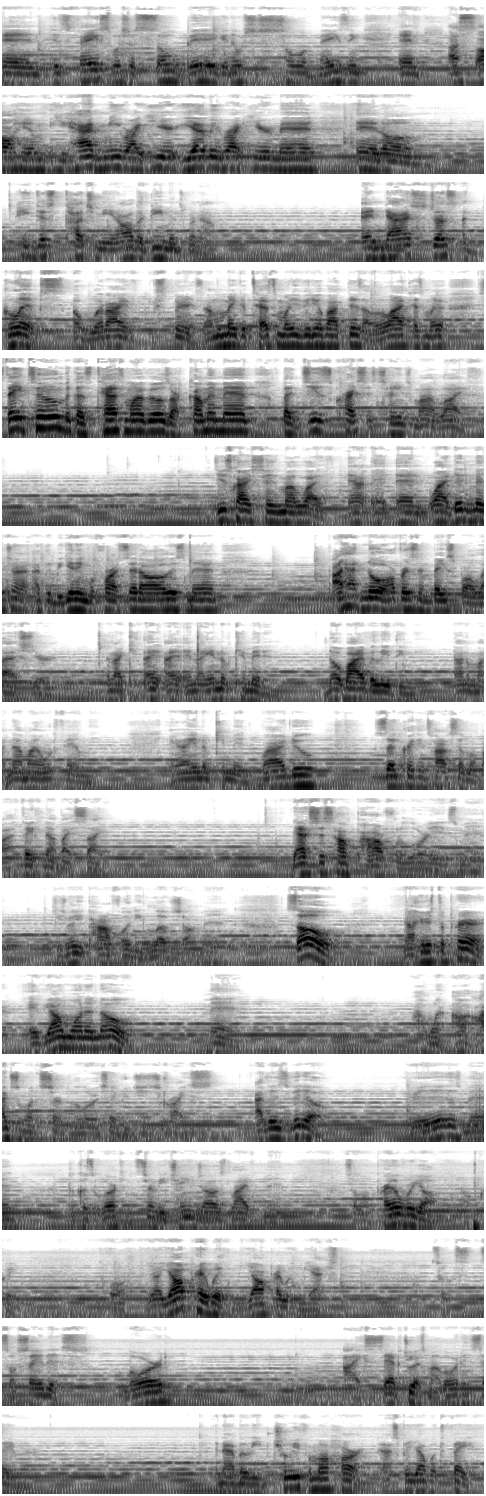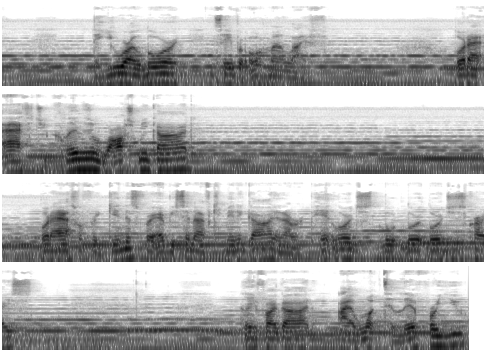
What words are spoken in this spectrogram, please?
And his face was just so big and it was just so amazing. And I saw him, he had me right here, he had me right here, man. And um he just touched me and all the demons went out. And that's just a glimpse of what I've experienced. I'm gonna make a testimony video about this, a lot of testimony. Stay tuned because testimony videos are coming, man. But Jesus Christ has changed my life. Jesus Christ changed my life. And, and, and, what I didn't mention at the beginning before I said all this, man, I had no offers in baseball last year. And I, I, I and I ended up committing. Nobody believed in me, not my, not my own family. And I ended up committing. What I do, 2 Corinthians 5, 7, by faith, not by sight. That's just how powerful the Lord is, man. He's really powerful and he loves y'all, man. So, now here's the prayer. If y'all want to know, man, I want, I, I just want to serve the Lord and Savior Jesus Christ. After this video, here it is, man. Because the Lord can certainly change y'all's life, man. So I'm gonna pray over y'all real quick. Know, y'all pray with me. Y'all pray with me, actually. So, so say this. Lord, I accept you as my Lord and Savior. And I believe truly from my heart, and I speak out with faith, that you are Lord and Savior over my life. Lord, I ask that you cleanse and wash me, God. Lord, I ask for forgiveness for every sin I've committed, God, and I repent, Lord, Lord, Lord, Lord Jesus Christ. Heavenly Father God, I want to live for you,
